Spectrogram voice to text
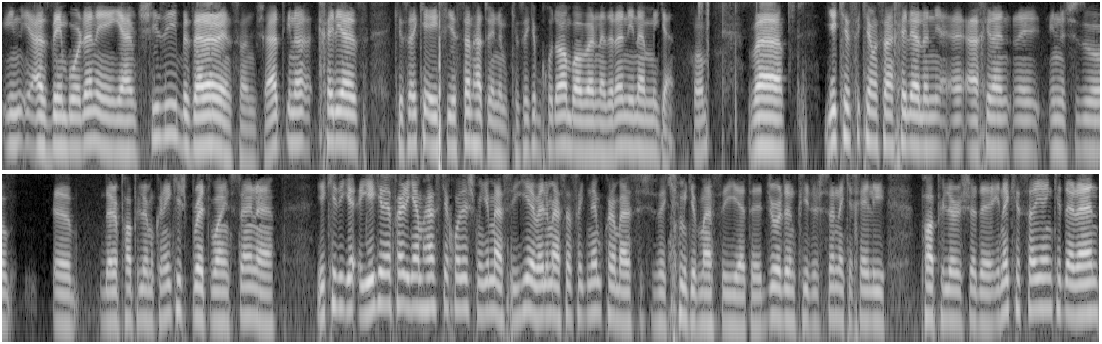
این از بین بردن یه هم چیزی به ضرر انسان میشه. حتی اینا خیلی از کسایی که atheist ن حتی اینم کسایی که به خدا هم باور ندارن اینم میگن. خب؟ و یه کسی که مثلا خیلی الان اخیرا این چیز رو داره popular می‌کنه یکیش برت واینستاینه یکی دیگه یکی نفر دیگه هم هست که خودش میگه مسیحیه ولی مثلا فکر نمی‌کنم برای چیزی که میگه مسیحیته جوردن پیترسونه که خیلی پاپولر شده. اینا کسایی که دارن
